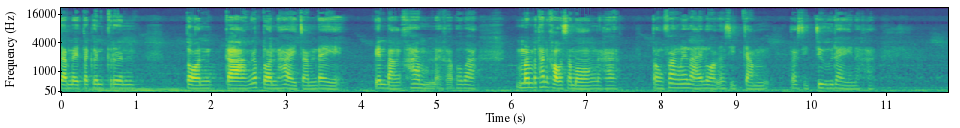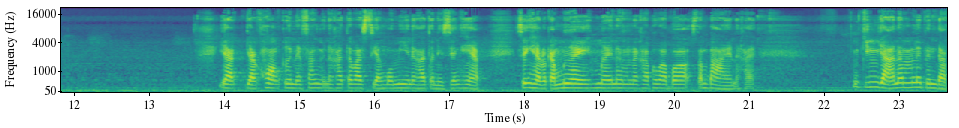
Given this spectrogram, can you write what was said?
จำได้แตะเกินเกินตอนกลางกับตอนถ่ายจำได้เป็นบางค่ำนะคะ เพราะว่ามันมาท่านเขาสมองนะคะ ต้องฟังหลายๆรอบจังสิจำจังสิจื้อใดนะคะ อยากอยากห้องเกินในฟังอยู่นะคะ แต่ว่าเสียงบ่มีนะคะ ตอนนี้เสียงแหบ เสียงแหบแล้วก็เมื่อยเมื่อยนํนะคะ เพราะว่าบ่สบายนะคะกินยานำเลยเป็นแบบ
